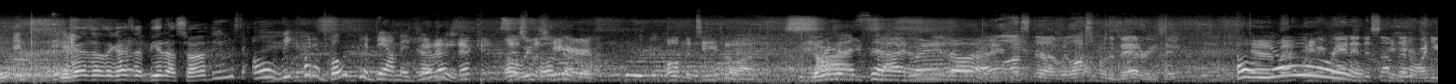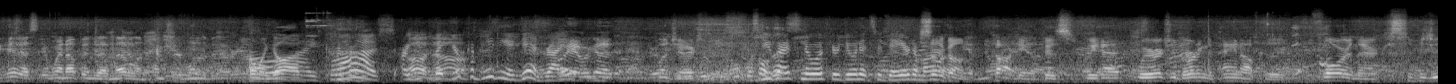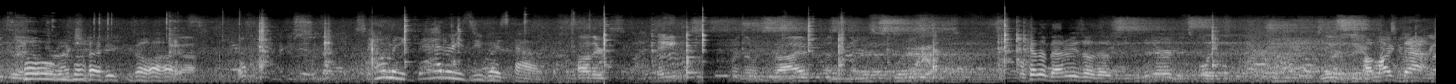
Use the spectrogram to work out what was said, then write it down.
You guys are the guys that beat us, huh? Loose. Oh, we could have both did damage, Yeah, didn't that, we? that, Oh, this we was both here holding the teeth on. Awesome. Sideways, all We lost, uh, we lost one of the batteries. It, Oh Yeah, but when we ran into something or when you hit us, it went up into that metal and punctured one of the batteries. Oh my god. Oh my gosh. Are you? Oh, But you're competing again, right? Oh yeah, we got a bunch of extras. Do you guys know if you're doing it today or tomorrow? Silicone caulking because we had we were actually burning the paint off the floor in there because we just we had no Oh my gosh. Yeah. So that- so How many batteries do you guys have? Uh, there's eight for the drive, and then there's What kind of batteries are those? I like that.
